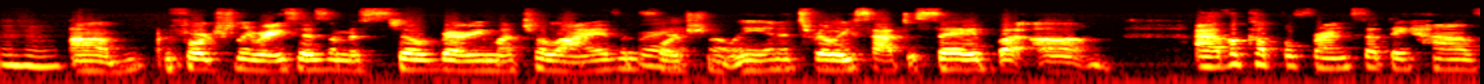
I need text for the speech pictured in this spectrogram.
mm-hmm. um, unfortunately, racism is still very much alive, unfortunately, right. and it's really sad to say. But um, I have a couple friends that they have,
